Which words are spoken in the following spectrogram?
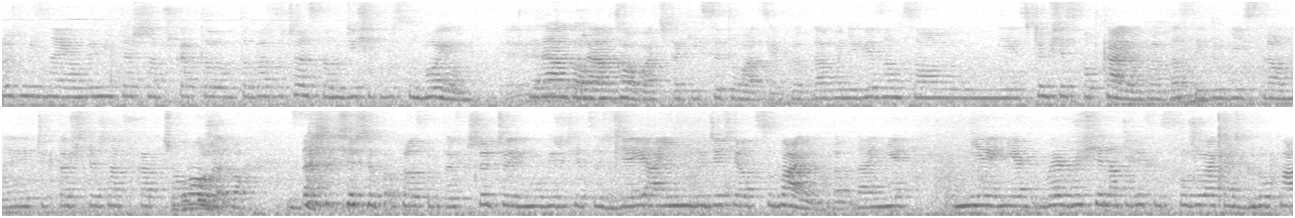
ludźmi znajomymi też na przykład, to, to bardzo często ludzie się po prostu boją e, Reagować. reagować w takich sytuacjach, prawda? Bo nie wiedzą co, nie, z czym się spotkają, prawda, z tej drugiej strony, czy ktoś też na przykład Czy w pomoże, ogóle- bo zdarza się, że po prostu ktoś krzyczy i mówi, że się coś dzieje, a inni ludzie się odsuwają, prawda? I nie, nie, nie bo jakby się na powiedzmy stworzyła jakaś grupa,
